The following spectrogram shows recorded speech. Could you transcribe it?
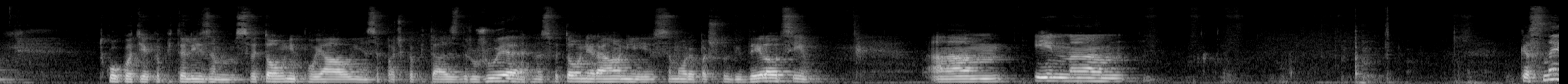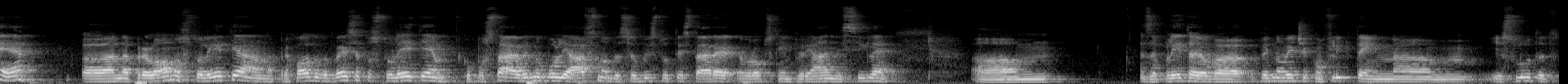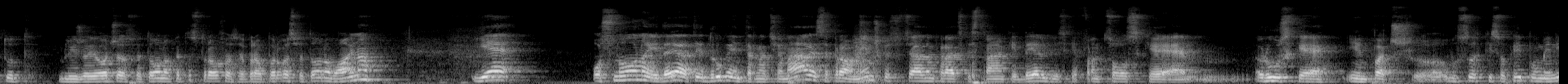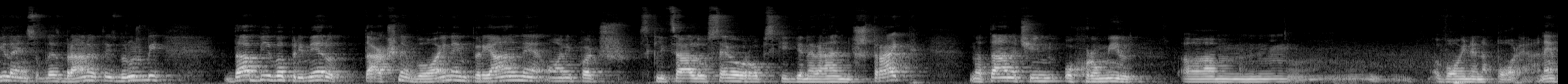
tako kot je kapitalizem svetovni pojav in se pač kapital združuje na svetovni ravni, se morajo pač tudi delavci. Um, in um, kasneje, na prelomu stoletja, na prehodu v 20. stoletje, ko postaja vedno bolj jasno, da se v bistvu te stare evropske imperialne sile um, zapletajo v vedno večje konflikte in um, je slutiti tudi bližajočo svetovno katastrofo, se pravi prvo svetovno vojno, je osnovna ideja te druge internacionale, se pravi nemške socialdemokratske stranke, belgijske, francoske, ruske in pač uh, vseh, ki so kaj pomenile in so bile zbrane v tej združbi, da bi v primeru takšne vojne imperialne oni pač sklicali vse evropski generalni štrajk, na ta način ohromil um, vojne napore.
